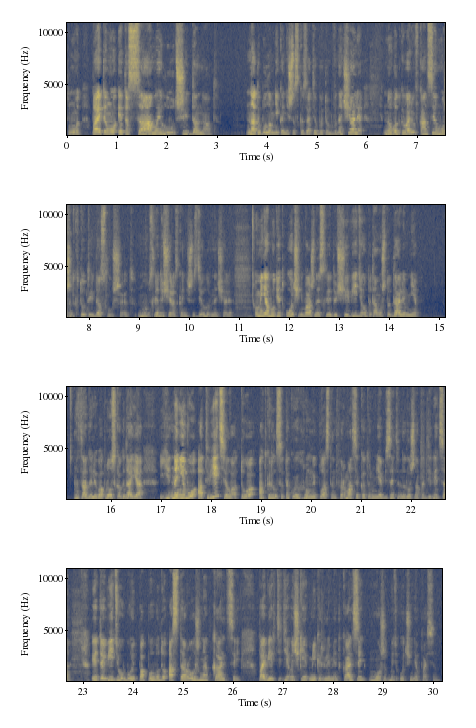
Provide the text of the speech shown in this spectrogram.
Вот. Поэтому это самый лучший донат. Надо было мне, конечно, сказать об этом в начале. Но вот говорю в конце, может кто-то и дослушает. Ну, следующий раз, конечно, сделаю в начале. У меня будет очень важное следующее видео, потому что дали мне задали вопрос, когда я на него ответила, то открылся такой огромный пласт информации, которым я обязательно должна поделиться. Это видео будет по поводу «Осторожно, кальций». Поверьте, девочки, микроэлемент кальций может быть очень опасен.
